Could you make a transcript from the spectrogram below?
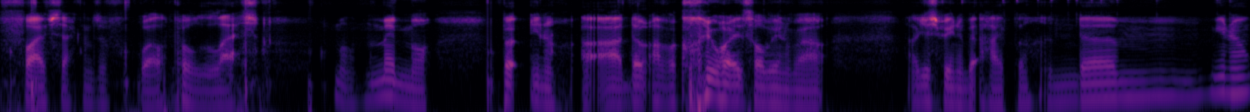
five seconds of, well, probably less, well, maybe more, but, you know, I, I don't have a clue what it's all been about. I've just been a bit hyper, and, um, you know,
